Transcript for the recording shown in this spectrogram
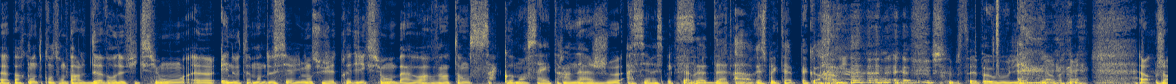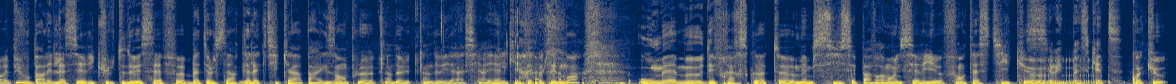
Euh, par contre quand on parle d'œuvres de fiction euh, et notamment de séries mon sujet de prédilection bah avoir 20 ans ça commence à être un âge assez respectable Ça date. Ah, respectable, d'accord. Ah oui. je ne savais pas où vous vouliez. Alors j'aurais pu vous parler de la série culte de SF euh, Battlestar Galactica par exemple, euh, clin d'œil, clin d'œil à Cyrielle qui est à côté de moi, ou même euh, des frères Scott, même si c'est pas vraiment une série fantastique. euh, Série de basket. Quoique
